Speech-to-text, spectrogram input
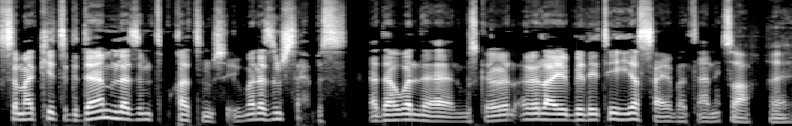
سما كي تقدام لازم تبقى تمشي وما لازمش تحبس. هذا هو ال- المشكل. ال reliability هي الصعيبة ثاني صح إيه.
